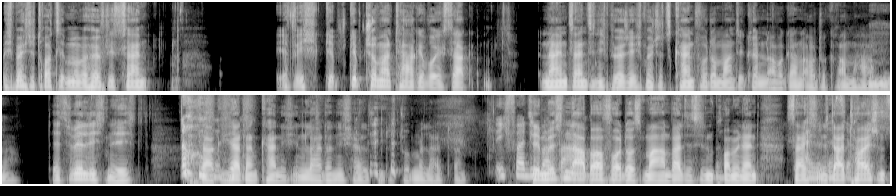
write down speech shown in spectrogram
Ich möchte trotzdem immer höflich sein. Ich gibt, gibt schon mal Tage, wo ich sage, nein, seien Sie nicht böse, ich möchte jetzt kein Foto machen, Sie können aber gern ein Autogramm haben. Mhm. Ja. Das will ich nicht. Sage ich, ja, dann kann ich Ihnen leider nicht helfen. Das tut mir leid. Ja. Ich fahr Sie lieber müssen Bahn. aber Fotos machen, weil Sie sind prominent. Sag ich, Also da ja täuschen frech.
